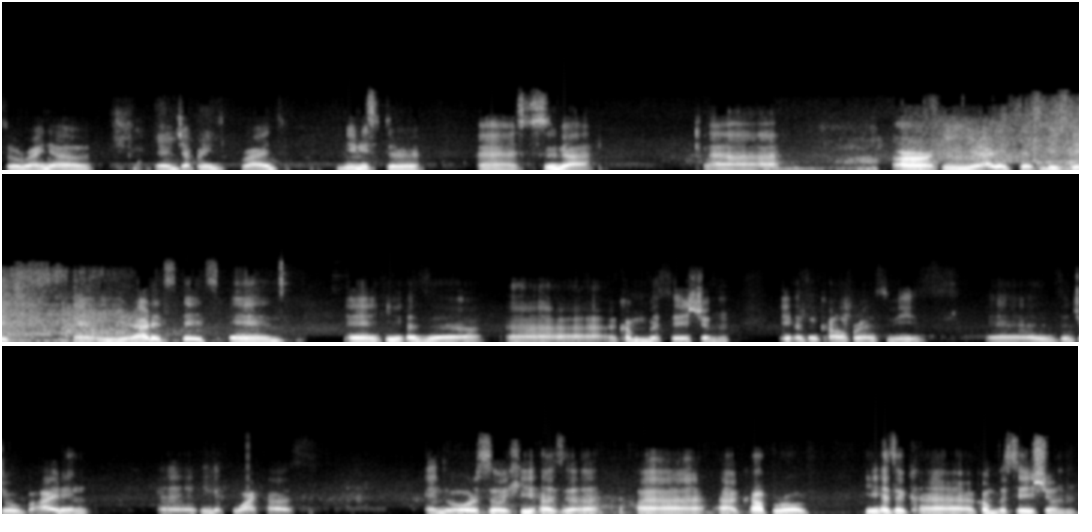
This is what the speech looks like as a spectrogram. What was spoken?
So right now, uh, Japanese Prime Minister uh, Suga uh, are in United States, visit uh, in United States, and uh, he has a, uh, a conversation. He has a conference with uh, the Joe Biden uh, in the White House, and also he has a a, a couple of he has a uh, conversation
